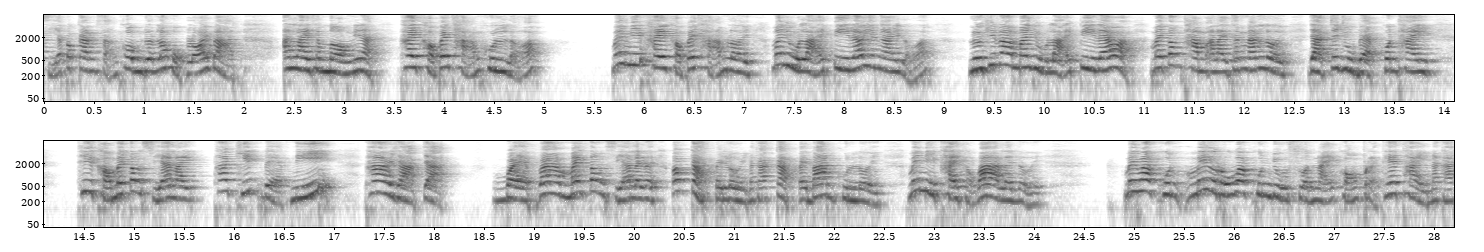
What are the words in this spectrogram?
เสียประกันสังคมเดือนละ 600 บาท อะไรทำนองนี่ยใครเขาไปถามคุณเหรอ ไม่มีใครเขาไปถามเลย มาอยู่หลายปีแล้วยังไงเหรอหรือคิดว่ามาอยู่หลายปีแล้วอะ ไม่ต้องทำอะไรทั้งนั้นเลย อยากจะอยู่แบบคนไทยที่เขาไม่ต้องเสียอะไร ถ้าคิดแบบนี้ ถ้าอยากจะ แบบว่าไม่ต้องเสียอะไรเลย ก็กลับไปเลยนะคะ กลับไปบ้านคุณเลย ไม่มีใครเขาว่าอะไรเลย ไม่ว่าคุณไม่รู้ว่าคุณอยู่ส่วนไหนของประเทศไทยนะคะ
